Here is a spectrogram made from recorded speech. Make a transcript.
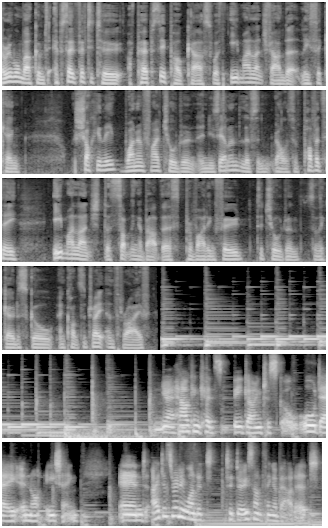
Everyone, welcome to episode 52 of Purposely Podcast with Eat My Lunch founder Lisa King. Shockingly, one in five children in New Zealand lives in relative poverty. Eat My Lunch does something about this, providing food to children so they go to school and concentrate and thrive. You know, how can kids be going to school all day and not eating? And I just really wanted to do something about it.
